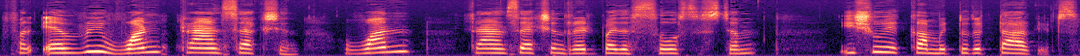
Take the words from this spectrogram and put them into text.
for every one transaction one transaction read by the source system issue a commit to the targets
